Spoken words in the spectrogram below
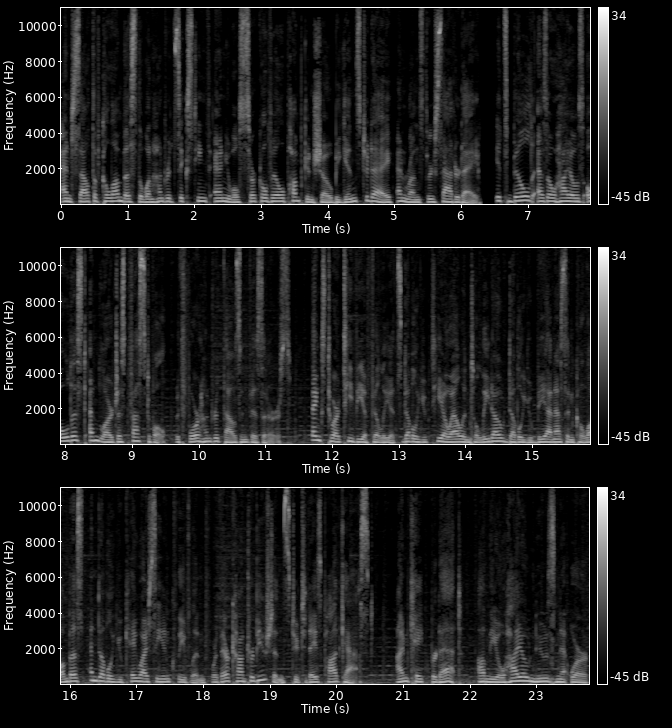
And south of Columbus, the 116th annual Circleville Pumpkin Show begins today and runs through Saturday. It's billed as Ohio's oldest and largest festival, with 400,000 visitors. Thanks to our TV affiliates WTOL in Toledo, WBNS in Columbus, and WKYC in Cleveland for their contributions to today's podcast. I'm Kate Burdett on the Ohio News Network.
